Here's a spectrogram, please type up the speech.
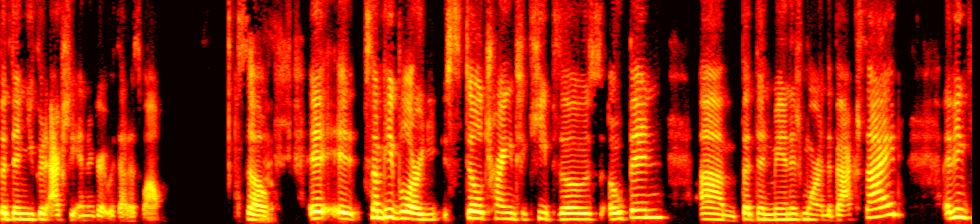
but then you could actually integrate with that as well. So yeah. it, it, some people are still trying to keep those open, um, but then manage more on the backside. I think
